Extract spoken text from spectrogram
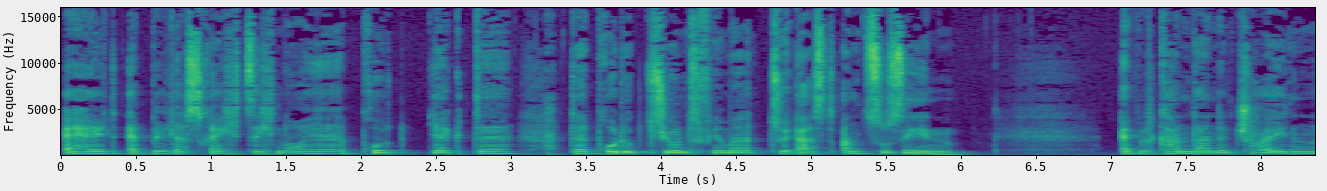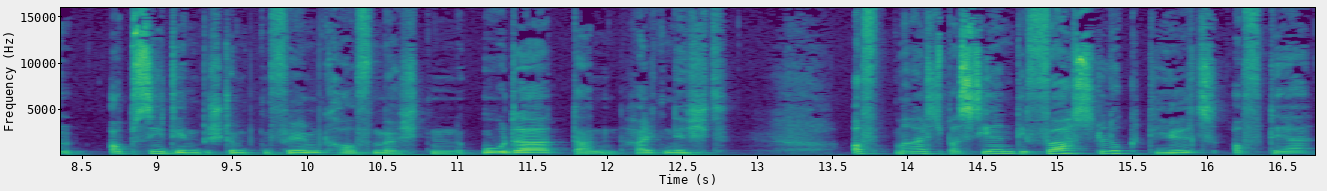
erhält Apple das Recht, sich neue Projekte der Produktionsfirma zuerst anzusehen. Apple kann dann entscheiden, ob sie den bestimmten Film kaufen möchten oder dann halt nicht. Oftmals basieren die First Look Deals auf der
